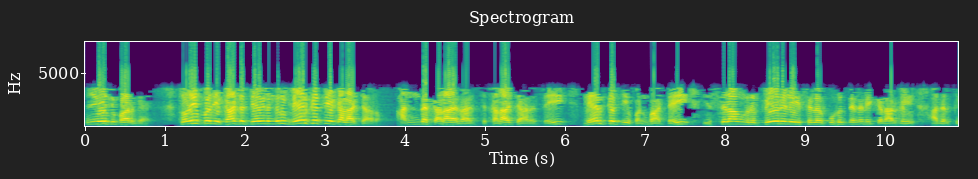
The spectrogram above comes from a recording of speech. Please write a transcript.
யோசிச்சு பாருங்க. துறைப்பதி காட்ட தேவையில்லைங்கிறது மேற்கத்திய கலாச்சாரம். அந்த கலாச்சாரத்தை மேற்கத்திய பண்பாட்டை இஸ்லாம்ங்கிற பேரிலே சிலர் புகுத்த நினைக்கிறார்கள். அதற்கு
